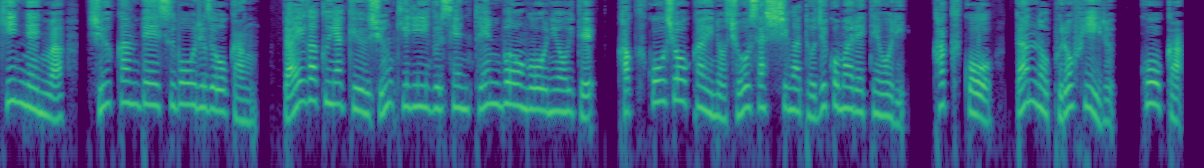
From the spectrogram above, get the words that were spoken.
近年は週刊ベースボール増刊、大学野球春季リーグ戦展望号において各校紹介の小冊子が閉じ込まれており、各校、団のプロフィール、効果、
